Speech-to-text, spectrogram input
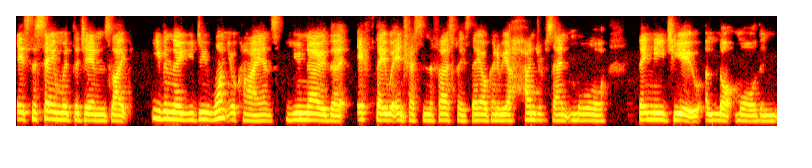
it's the same with the gyms. Like, even though you do want your clients, you know that if they were interested in the first place, they are going to be 100% more, they need you a lot more than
